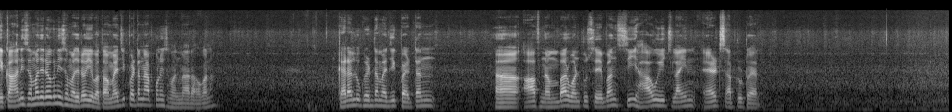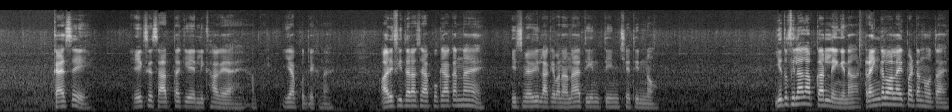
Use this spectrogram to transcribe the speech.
ये कहानी समझ रहे हो कि नहीं समझ रहे हो? ये बताओ। मैजिक पैटर्न आपको नहीं समझ में आ रहा होगा ना? कह रहा look at the magic pattern of number one two seven see how each line adds up to twelve कैसे एक से सात तक ये लिखा गया है? अब ये आपको देखना है। और इसी तरह से आपको क्या करना है? इसमें भी ला के बनाना है तीन तीन छः तीन, नौ। ये तो फ़िलहाल आप कर लेंगे ना। ट्रायंगल वाला एक पैटर्न होता है।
